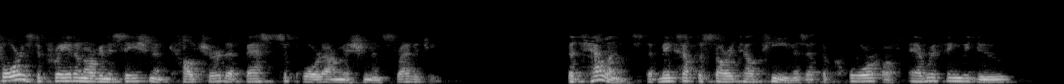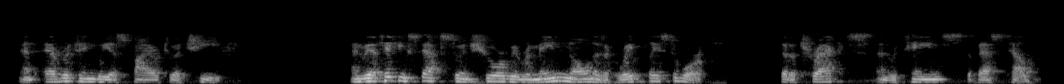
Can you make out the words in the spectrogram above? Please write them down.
four is to create an organization and culture that best support our mission and strategy. The talent that makes up the Storytel team is at the core of everything we do and everything we aspire to achieve. And we are taking steps to ensure we remain known as a great place to work that attracts and retains the best talent,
